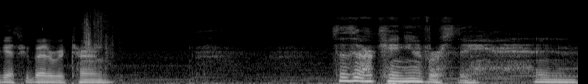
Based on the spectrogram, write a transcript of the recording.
I guess we better return to the Arcane University. And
